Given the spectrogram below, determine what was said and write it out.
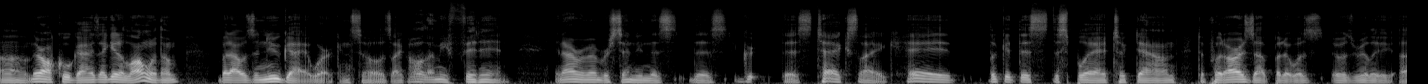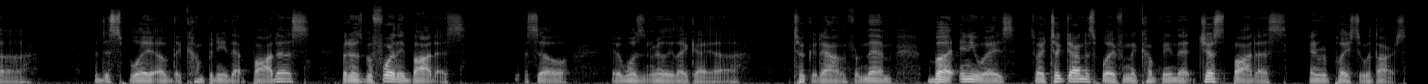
Um, they're all cool guys. I get along with them, but I was a new guy at work, and so I was like, oh, let me fit in. And I remember sending this this this text like, hey, look at this display I took down to put ours up, but it was it was really uh, a display of the company that bought us, but it was before they bought us, so it wasn't really like I uh, took it down from them. But anyways, so I took down display from the company that just bought us and replaced it with ours.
